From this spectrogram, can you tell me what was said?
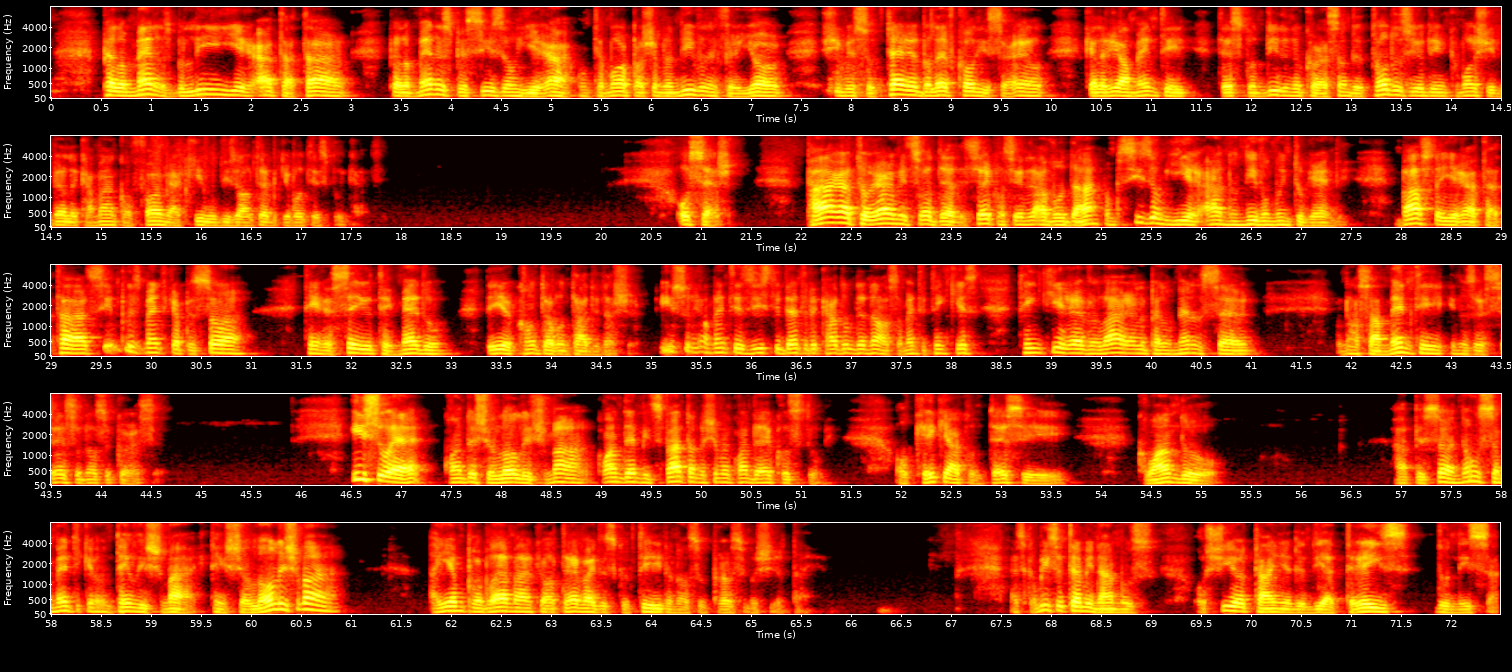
Pelo menos, Beli Yiratatar, pelo menos precisa um Yirá, um temor para Hashem no nível inferior, Shimesuteret Belev Kol Yisrael, que ele realmente está escondido no coração de todos os judeus, como Shidbele Kaman, conforme aquilo diz o Alter que eu vou te explicar. Ou seja, para a Torá e dele ser considerado avodá, não precisam ir a num nível muito grande. Basta ir a tratar simplesmente que a pessoa tem receio, tem medo de ir contra a vontade da Hashem. Isso realmente existe dentro de cada um de nós. Somente tem que, tem que revelar ele, pelo menos ser nossa mente e nos excessos do nosso coração. Isso é quando é shalom lishma, quando é mitzvah, quando é costume o que que acontece quando a pessoa não somente que não tem lishma, tem shalom lishma, aí é um problema que o Alter vai discutir no nosso próximo Shiotai. Mas com isso terminamos o Shiotai do dia 3 do Nissan.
